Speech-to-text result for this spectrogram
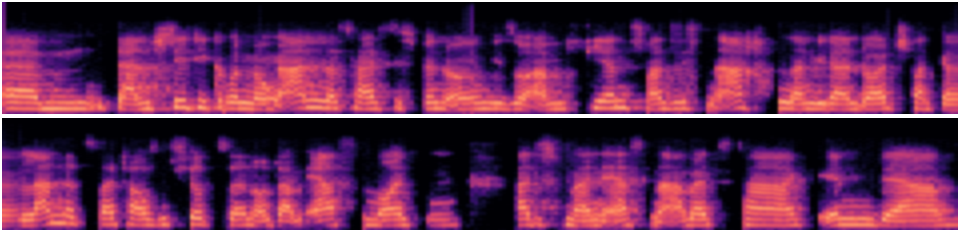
Ähm, dann steht die Gründung an. Das heißt, ich bin irgendwie so am 24.08. dann wieder in Deutschland gelandet, 2014. Und am 1.09. hatte ich meinen ersten Arbeitstag in der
